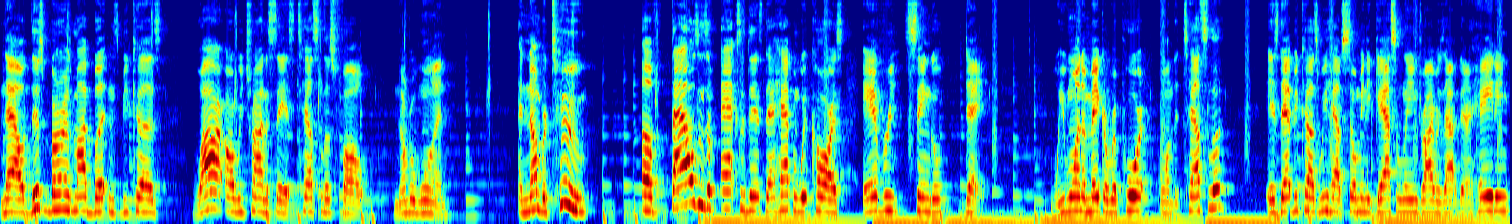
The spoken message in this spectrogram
Now, this burns my buttons because why are we trying to say it's Tesla's fault? Number one. And number two, of thousands of accidents that happen with cars every single day. We want to make a report on the Tesla. Is that because we have so many gasoline drivers out there hating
